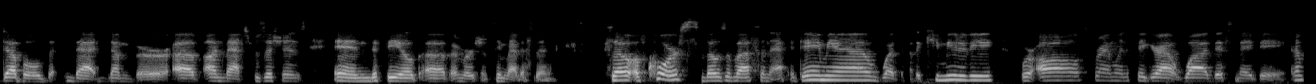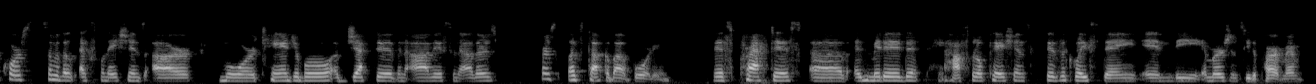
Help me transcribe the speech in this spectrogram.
doubled that number of unmatched positions in the field of emergency medicine. So, of course, those of us in academia, what the community, we're all scrambling to figure out why this may be. And of course, some of those explanations are more tangible, objective, and obvious than others. First, let's talk about boarding. This practice of admitted hospital patients physically staying in the emergency department.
